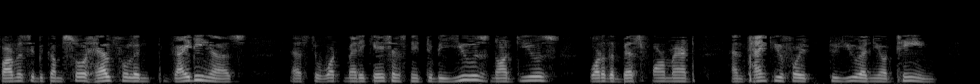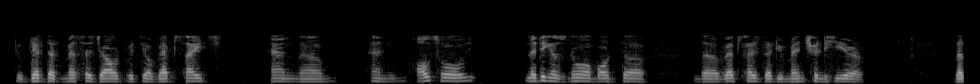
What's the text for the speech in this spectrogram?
Pharmacy becomes so helpful in guiding us as to what medications need to be used, not used, what are the best format. And thank you for to you and your team to get that message out with your websites and um, and also letting us know about the the websites that you mentioned here. The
